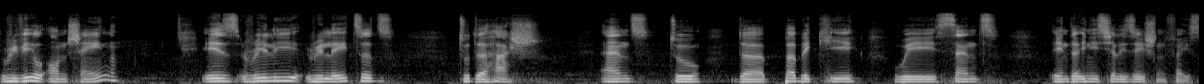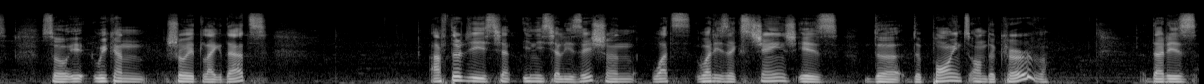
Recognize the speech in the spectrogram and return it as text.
reveal on chain is really related to the hash and to the public key we send in the initialization phase. So it, we can show it like that. After the initialization, what's, what is exchanged is the, the point on the curve that is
